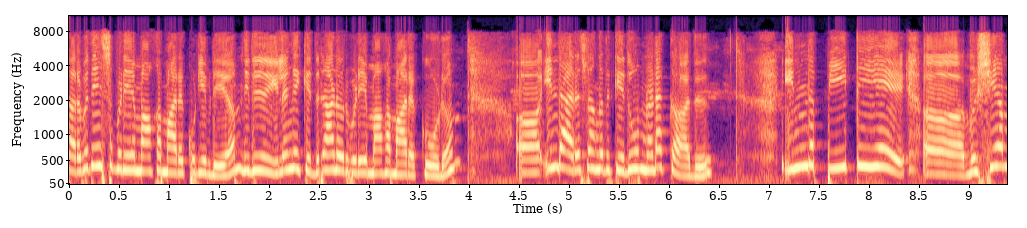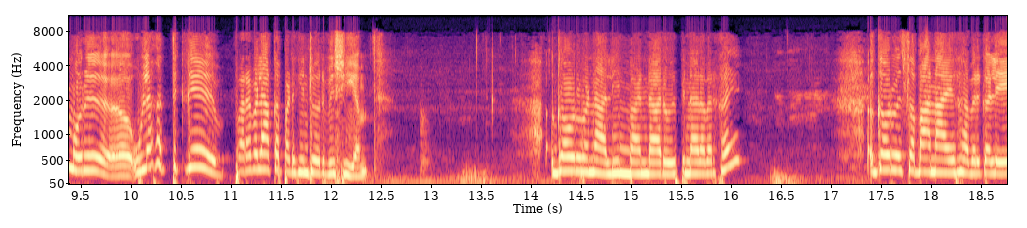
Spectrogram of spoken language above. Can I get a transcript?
சர்வதேச விடயமாக மாறக்கூடிய விடயம். இது இலங்கைக்கு எதிரான ஒரு விடயமாக மாறக்கூடும். இந்த அரசாங்கத்துக்கு எதுவும் நடக்காது. இந்த பிடிஏ விஷயம் ஒரு உலகத்துக்கு பரவலாக்கப்படுகின்ற ஒரு விஷயம். கௌரவ நளின் பண்டார் உறுப்பினர் அவர்கள் கௌரவ சபாநாயகர் அவர்களே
